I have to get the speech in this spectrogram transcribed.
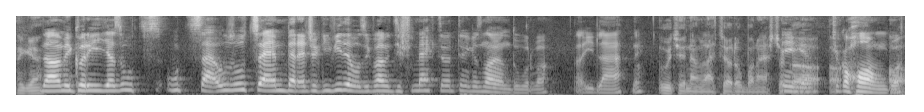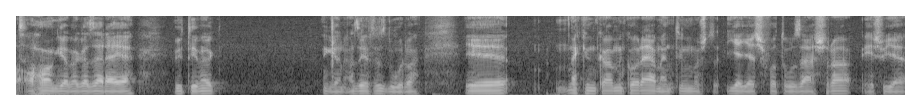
Igen. De amikor így az, utc, utca, az utca embere csak így videózik valamit is megtörténik, az nagyon durva. Így látni. Úgyhogy nem látja a robbanást, csak, Igen, a, a, csak a hangot. a, a hangja meg az ereje üti meg. Igen, azért ez durva. É, nekünk, amikor elmentünk most jegyes fotózásra, és ugye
